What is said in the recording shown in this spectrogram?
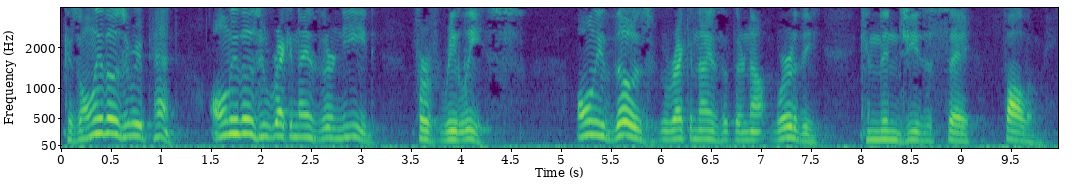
Because only those who repent, only those who recognize their need for release, only those who recognize that they're not worthy can then Jesus say, Follow me.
